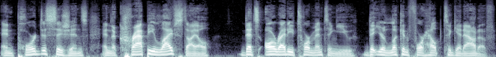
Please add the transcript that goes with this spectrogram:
and poor decisions and the crappy lifestyle that's already tormenting you that you're looking for help to get out of.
